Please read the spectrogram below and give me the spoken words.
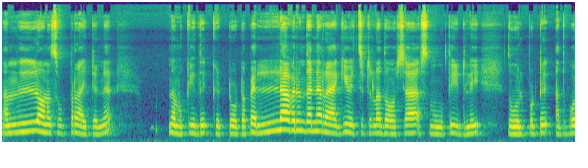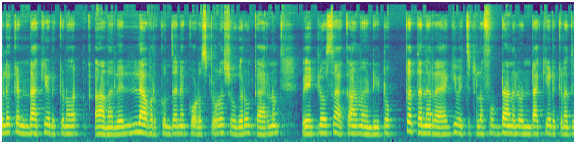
നല്ലോണം സൂപ്പറായിട്ട് തന്നെ നമുക്കിത് കിട്ടും കേട്ടോ. അപ്പോൾ എല്ലാവരും തന്നെ റാഗി വെച്ചിട്ടുള്ള ദോശ സ്മൂത്തി ഇഡ്ഡലി നൂൽപുട്ട് അതുപോലെയൊക്കെ ഉണ്ടാക്കിയെടുക്കണ ആണല്ലോ. എല്ലാവർക്കും തന്നെ കൊളസ്ട്രോളും ഷുഗറും കാരണം വെയിറ്റ് ലോസ് ആക്കാൻ വേണ്ടിയിട്ടൊക്കെ തന്നെ റാഗി വെച്ചിട്ടുള്ള ഫുഡാണല്ലോ ഉണ്ടാക്കിയെടുക്കുന്നത്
